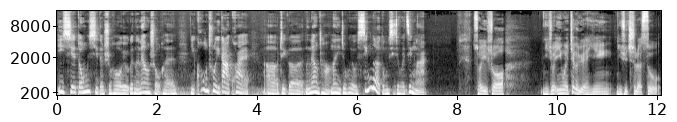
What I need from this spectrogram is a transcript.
一些东西的时候，有一个能量守恒，你空出了一大块呃这个能量场，那你就会有新的东西就会进来。所以说，你就因为这个原因，你去吃了素，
